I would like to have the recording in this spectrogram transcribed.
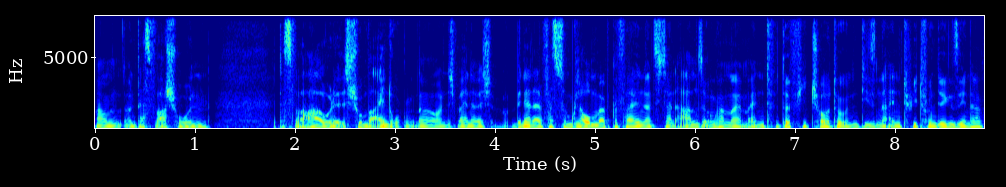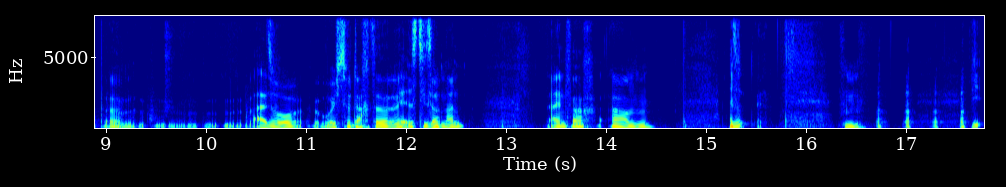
Ähm, und das war schon, das war oder ist schon beeindruckend. Ne? Und ich meine, ich bin ja dann fast zum Glauben abgefallen, als ich dann abends irgendwann mal in meinen Twitter-Feed schaute und diesen einen Tweet von dir gesehen habe. Ähm, also, wo ich so dachte, wer ist dieser Mann? Einfach. Ähm, also, hm. Wie,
